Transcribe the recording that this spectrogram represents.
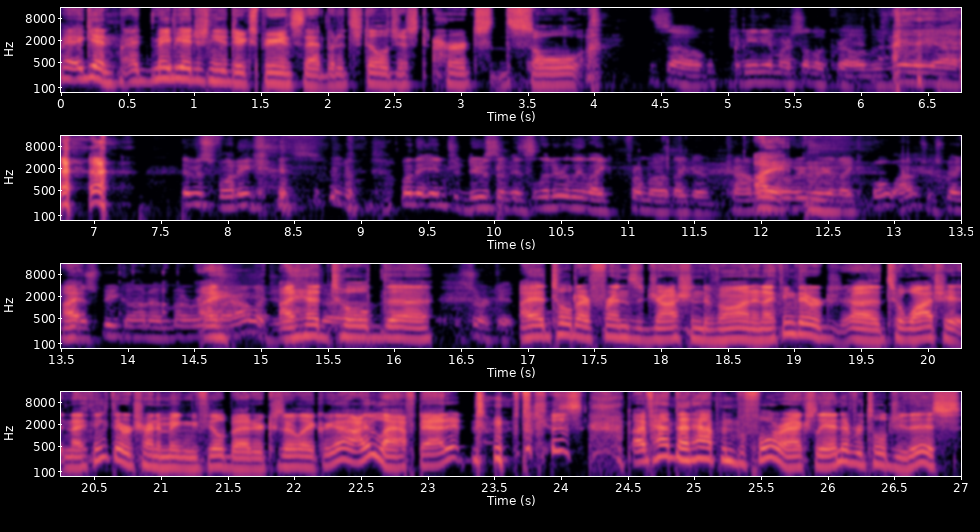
again, I, maybe I just needed to experience that, but it still just hurts the soul. So comedian Marcello Crowe. It was really uh, it was funny 'cause when they introduce him, it's literally like from a like a comedy I- movie where you're like, oh, I was expecting I- to speak on a marine I- biologist. I had uh, told the circuit. I had told our friends Josh and Devon, and I think they were uh, to watch it, and I think they were trying to make me feel better because they're like, "Yeah, I laughed at it because I've had that happen before. Actually, I never told you this.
